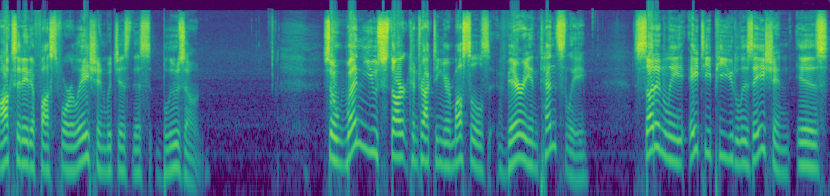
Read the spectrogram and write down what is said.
oxidative phosphorylation, which is this blue zone. So when you start contracting your muscles very intensely, suddenly ATP utilization is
